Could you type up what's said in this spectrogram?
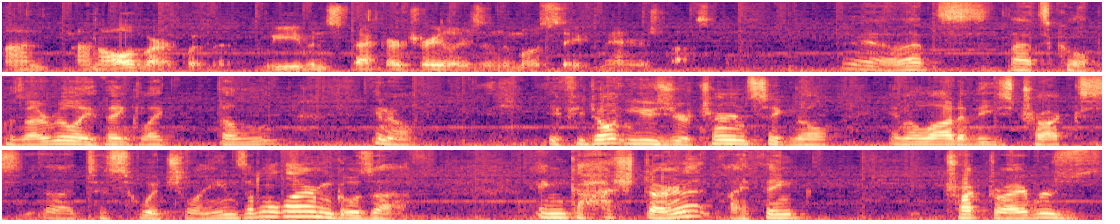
on on all of our equipment. We even spec our trailers in the most safe manner as possible. Yeah, that's that's cool because I really think like the, you know, if you don't use your turn signal in a lot of these trucks uh, to switch lanes, an alarm goes off, and gosh darn it, I think truck drivers,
